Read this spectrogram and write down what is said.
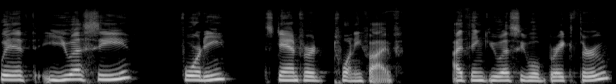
with USC 40, Stanford 25. I think USC will break through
